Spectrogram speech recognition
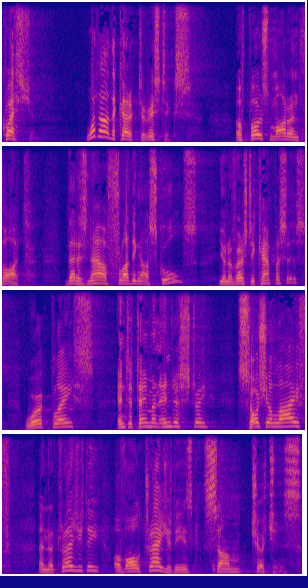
Question What are the characteristics of postmodern thought that is now flooding our schools, university campuses, workplace, entertainment industry, social life, and the tragedy of all tragedies, some churches.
